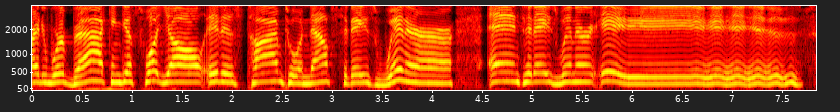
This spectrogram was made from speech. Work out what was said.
Alrighty, we're back, and guess what, y'all? It is time to announce today's winner, and today's winner is.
